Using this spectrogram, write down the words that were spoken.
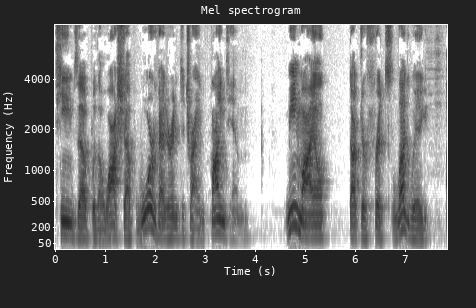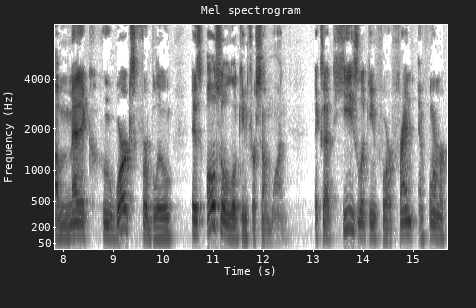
teams up with a washed up war veteran to try and find him. Meanwhile, Dr. Fritz Ludwig, a medic who works for Blue, is also looking for someone, except he's looking for a friend and former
